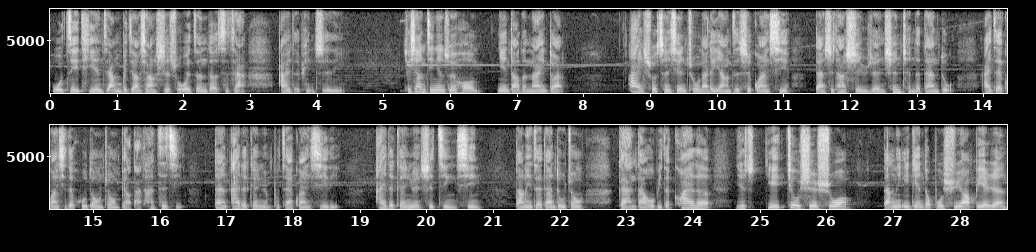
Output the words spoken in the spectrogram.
我自己体验这样比较像是所谓真的是在爱的品质里。就像今天最后念到的那一段，爱所呈现出来的样子是关系，但是它始于人深层的单独。爱在关系的互动中表达他自己，但爱的根源不在关系里，爱的根源是静心。当你在单独中感到无比的快乐，也也就是说，当你一点都不需要别人，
